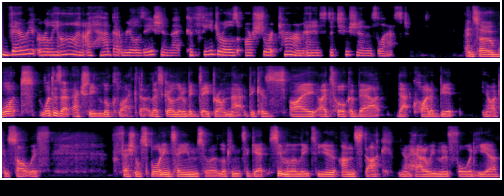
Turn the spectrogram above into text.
very early on, I had that realization that cathedrals are short term and institutions last. And so, what what does that actually look like, though? Let's go a little bit deeper on that because I I talk about that quite a bit. You know, I consult with professional sporting teams who are looking to get similarly to you unstuck. You know, how do we move forward here?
